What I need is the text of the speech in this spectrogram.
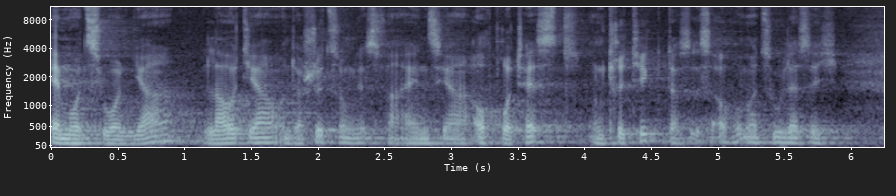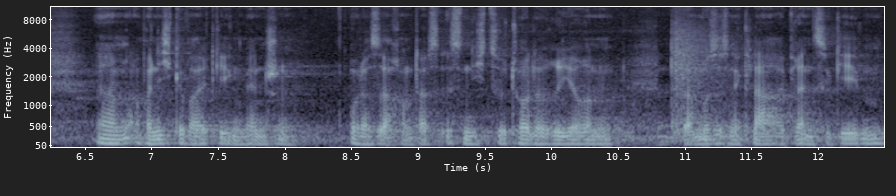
Emotionen ja, laut ja, Unterstützung des Vereins ja, auch Protest und Kritik, das ist auch immer zulässig, ähm, aber nicht Gewalt gegen Menschen oder Sachen. Das ist nicht zu tolerieren. Da muss es eine klare Grenze geben.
